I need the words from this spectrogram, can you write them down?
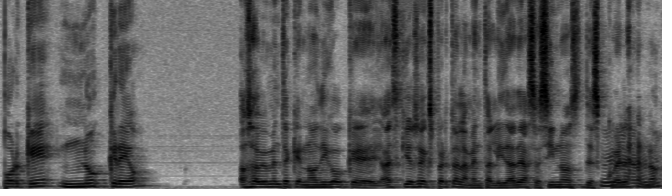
porque no creo. O sea, obviamente que no digo que. ah, Es que yo soy experto en la mentalidad de asesinos de escuela. ¿no?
